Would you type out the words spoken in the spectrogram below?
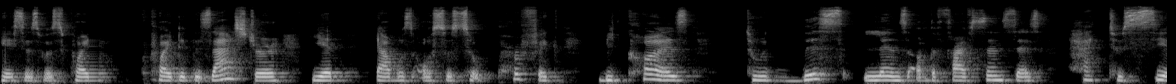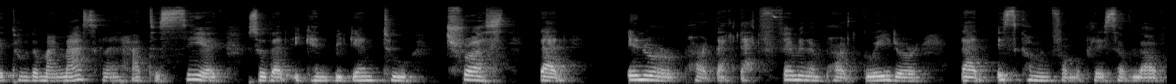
cases was quite quite a disaster yet that was also so perfect because through this lens of the five senses had to see it through the my masculine had to see it so that it can begin to trust that inner part that that feminine part greater that is coming from a place of love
